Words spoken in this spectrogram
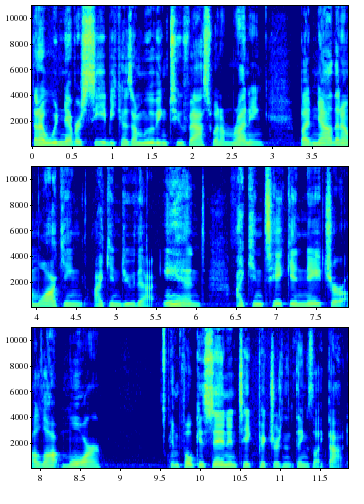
that I would never see because I'm moving too fast when I'm running. But now that I'm walking, I can do that. And I can take in nature a lot more and focus in and take pictures and things like that.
